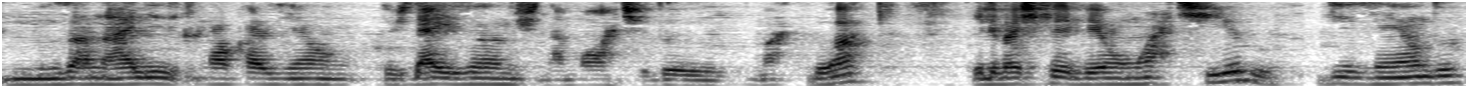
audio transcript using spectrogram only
Nos análises, na ocasião dos 10 anos da morte do Mark Bloch, ele vai escrever um artigo dizendo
